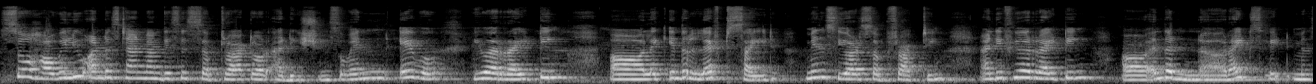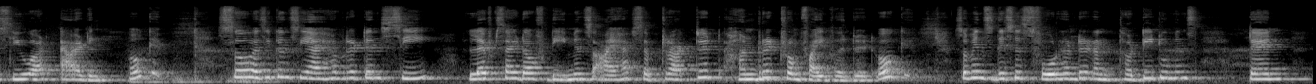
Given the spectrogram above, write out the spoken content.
So how will you understand ma'am this is subtract or addition? So whenever you are writing uh, like in the left side means you are subtracting and if you are writing uh, in the uh, right side means you are adding. Okay so as you can see I have written C left side of D means I have subtracted 100 from 500 okay. So means this is 432 means 10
